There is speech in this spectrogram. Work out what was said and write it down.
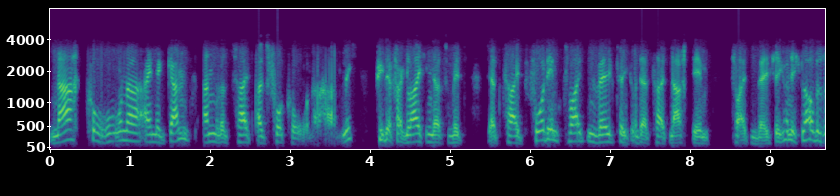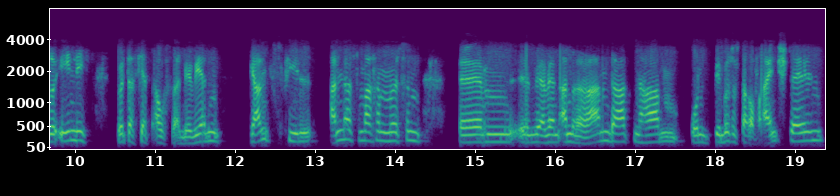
nach Corona eine ganz andere Zeit als vor Corona haben. Nicht? Viele vergleichen das mit der Zeit vor dem Zweiten Weltkrieg und der Zeit nach dem Zweiten Weltkrieg. Und ich glaube, so ähnlich wird das jetzt auch sein. Wir werden ganz viel anders machen müssen. Ähm, wir werden andere Rahmendaten haben und wir müssen uns darauf einstellen.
